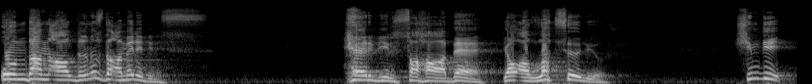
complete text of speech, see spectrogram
Ondan aldığınızda amel ediniz. Her bir sahabe ya Allah söylüyor. Şimdi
